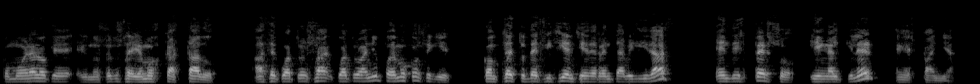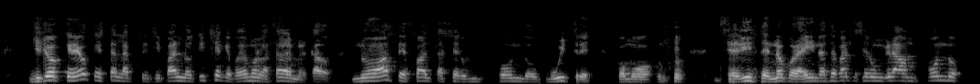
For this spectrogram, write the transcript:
como era lo que nosotros habíamos captado hace cuatro años, podemos conseguir conceptos de eficiencia y de rentabilidad en disperso y en alquiler en España. Yo creo que esta es la principal noticia que podemos lanzar al mercado. No hace falta ser un fondo buitre, como se dice, ¿no? Por ahí, no hace falta ser un gran fondo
